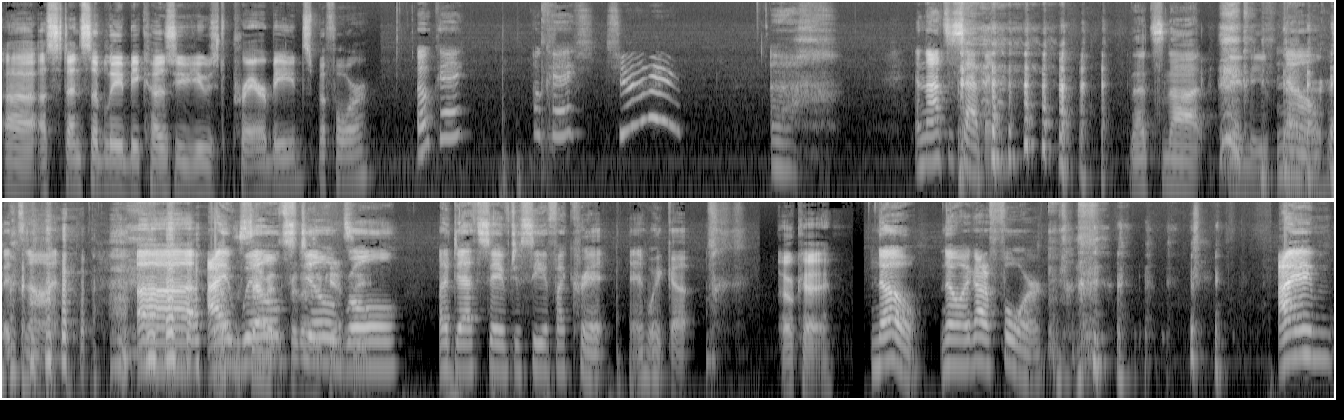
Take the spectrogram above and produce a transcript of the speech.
uh, ostensibly because you used prayer beads before. Okay. Okay. Sure. And that's a seven. That's not any better. No, it's not. Uh, I will seven, for those who still can't see. roll a death save to see if I crit and wake up. Okay. No, no, I got a four. I'm,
